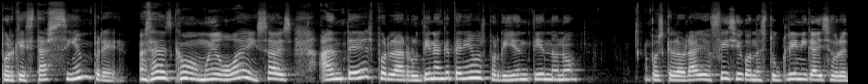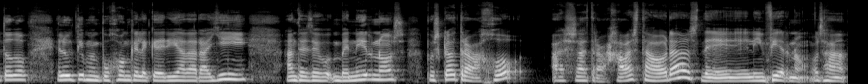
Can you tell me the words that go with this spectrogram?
porque estás siempre. O sea, es como muy guay, ¿sabes? Antes, por la rutina que teníamos, porque yo entiendo, ¿no? Pues que el horario físico, cuando es tu clínica y sobre todo el último empujón que le quería dar allí antes de venirnos, pues claro, trabajó, o trabajaba hasta horas del infierno, o sea,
